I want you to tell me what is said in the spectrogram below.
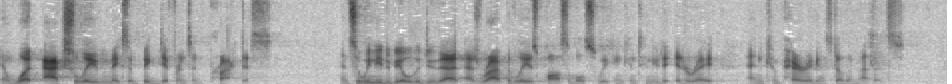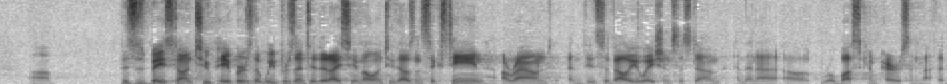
and what actually makes a big difference in practice. And so we need to be able to do that as rapidly as possible so we can continue to iterate and compare against other methods. Um, this is based on two papers that we presented at ICML in 2016 around this evaluation system and then a, a robust comparison method.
